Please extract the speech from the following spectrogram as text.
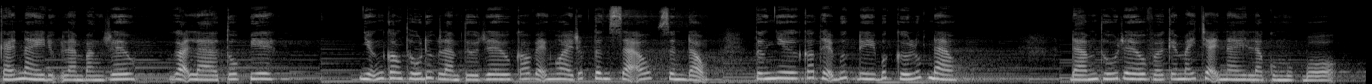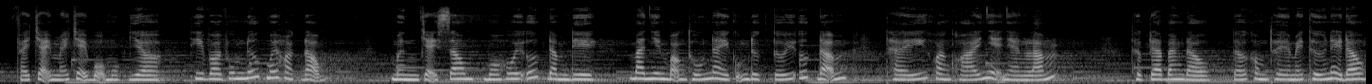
Cái này được làm bằng rêu, gọi là topia. Những con thú được làm từ rêu có vẻ ngoài rất tinh xảo, sinh động, tưởng như có thể bước đi bất cứ lúc nào. Đám thú rêu với cái máy chạy này là cùng một bộ. Phải chạy máy chạy bộ một giờ thì vòi phun nước mới hoạt động. Mình chạy xong, mồ hôi ướt đầm đìa, mà nhìn bọn thú này cũng được tưới ướt đẫm, thấy khoan khoái nhẹ nhàng lắm. Thực ra ban đầu tớ không thuê mấy thứ này đâu.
